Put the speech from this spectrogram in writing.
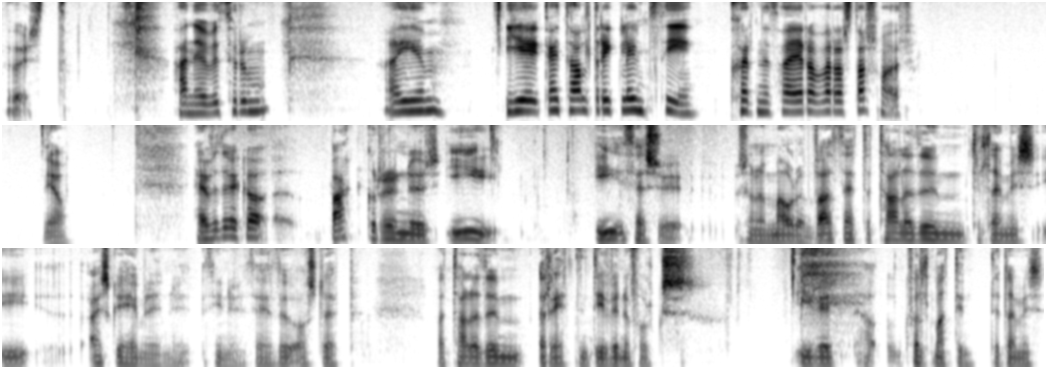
þú veist. Þannig að við þurfum að ég, ég gæti aldrei gleymt því hvernig það er að vera starfsmæður Já. Hefur þau eitthvað bakgrunnur í, í þessu svona málum? Var þetta talað um til dæmis í æsku heimilinu þínu þegar þú óstu upp? Var talað um réttindi vinnufólks í við kvöldmattin til dæmis?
